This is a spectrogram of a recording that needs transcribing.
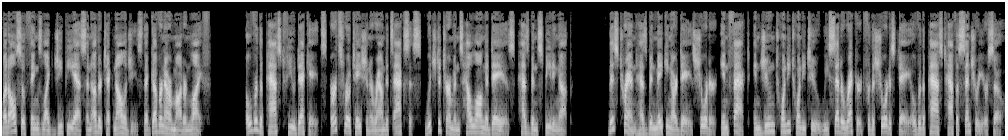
but also things like GPS and other technologies that govern our modern life. Over the past few decades, Earth's rotation around its axis, which determines how long a day is, has been speeding up. This trend has been making our days shorter. In fact, in June 2022, we set a record for the shortest day over the past half a century or so.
